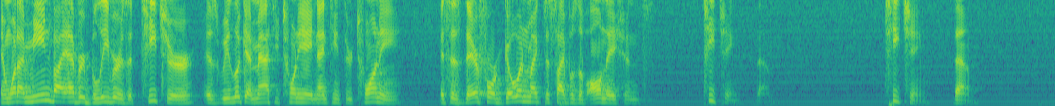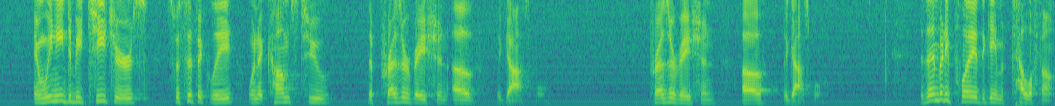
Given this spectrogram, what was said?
And what I mean by every believer is a teacher is we look at Matthew 28 19 through 20. It says, Therefore, go and make disciples of all nations, teaching them. Teaching them. And we need to be teachers specifically when it comes to the preservation of the gospel. Preservation of the gospel. Has anybody played the game of telephone?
